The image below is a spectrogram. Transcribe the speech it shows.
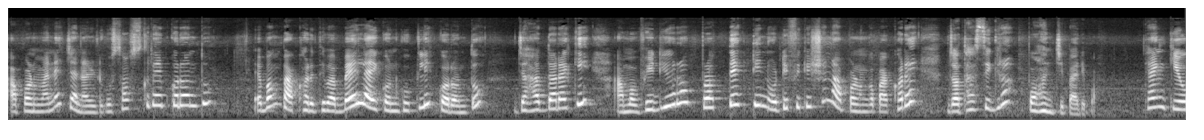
ଆପଣମାନେ ଚ୍ୟାନେଲଟିକୁ ସବସ୍କ୍ରାଇବ୍ କରନ୍ତୁ। ଏବଂ ପାଖରେ ଥିବା ବେଲ୍ ଆଇକନ୍କୁ କ୍ଲିକ୍ କରନ୍ତୁ ଯାହାଦ୍ୱାରା କି ଆମ ଭିଡ଼ିଓର ପ୍ରତ୍ୟେକଟି ନୋଟିଫିକେସନ୍ ଆପଣଙ୍କ ପାଖରେ ଯଥାଶୀଘ୍ର ପହଞ୍ଚି ପାରିବ। ଥ୍ୟାଙ୍କ ୟୁ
